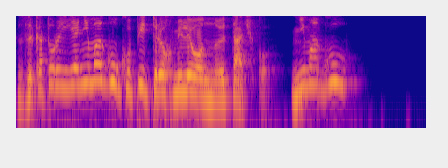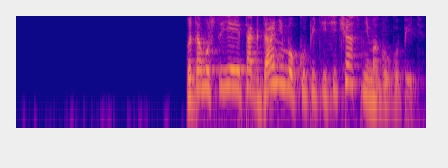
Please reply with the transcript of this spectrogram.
за которые я не могу купить трехмиллионную тачку. Не могу. Потому что я и тогда не мог купить, и сейчас не могу купить.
